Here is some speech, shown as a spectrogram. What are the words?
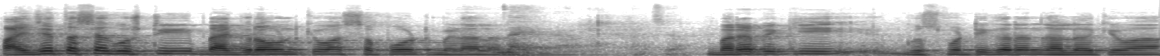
पाहिजे तशा गोष्टी बॅकग्राऊंड किंवा सपोर्ट मिळाला नाही. बऱ्यापैकी घुसमटीकरण झालं किंवा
